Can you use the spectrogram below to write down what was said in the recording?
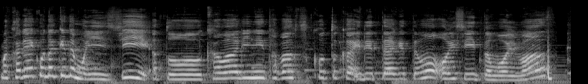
まあ、カレー粉だけでもいいしあと代わりにタバスコとか入れてあげても美味しいと思います。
